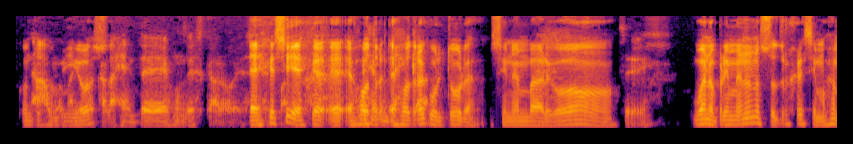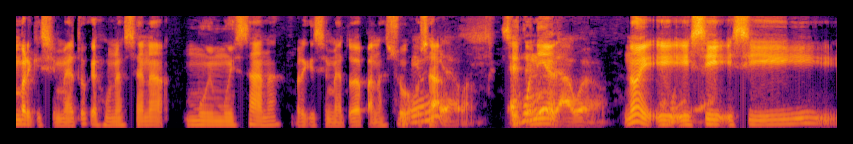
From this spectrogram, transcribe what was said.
con tus amigos. la gente es un descaro. Es, que sí, es que e, es, otra, es otra cultura. Sin embargo, sí. Bueno, primero nosotros crecimos en Barquisimeto, que es una escena muy, muy sana, Barquisimeto de Panazú. Muy o sea, unida, sí es tenía... unida, weón. No, y, y, y, sí, y sí,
